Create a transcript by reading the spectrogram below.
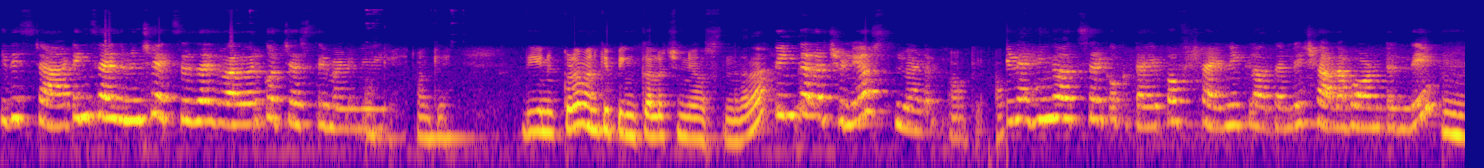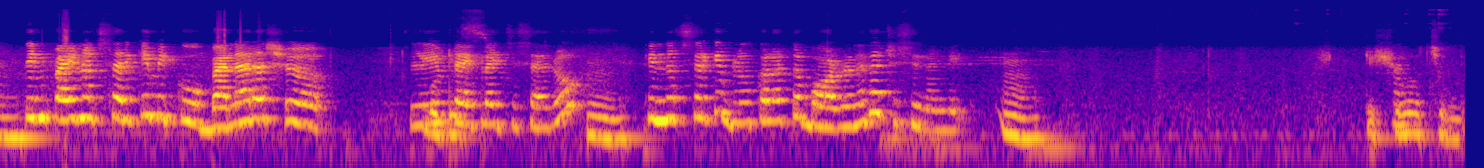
ఇది స్టార్టింగ్ సైజ్ నుంచి ఎక్సెల్ సైజ్ వాళ్ళ వరకు వచ్చేస్తాయి మేడం ఇది ఓకే దీనికి కూడా మనకి పింక్ కలర్ చున్నీ వస్తుంది కదా? పింక్ కలర్ చున్నీ వస్తుంది మేడం. ఓకే ఈ లెహంగా వచ్చేసరికి ఒక టైప్ ఆఫ్ షైనీ క్లాత్ అండి చాలా బాగుంటుంది. దీనిపైన వచ్చేసరికి మీకు బనారస్ లీవ్. టైప్లో ఇచ్చేసారు. కింద వచ్చేసరికి బ్లూ కలర్తో బార్డర్ అనేది వచ్చేసిందండి. టిష్యూ వచ్చింది.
